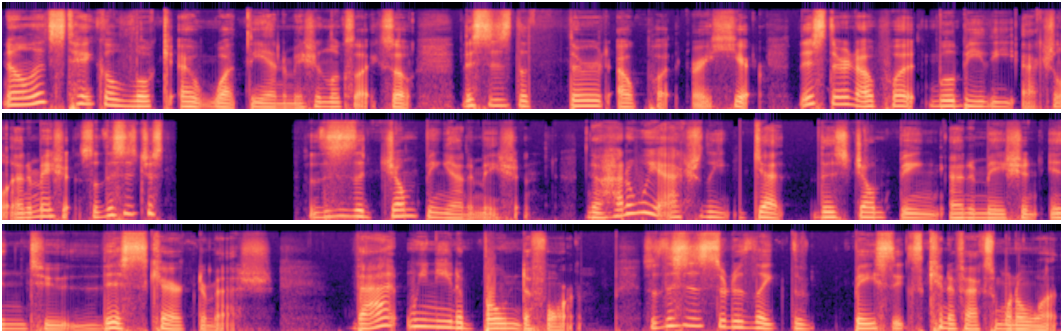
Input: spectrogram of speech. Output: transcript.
Now let's take a look at what the animation looks like. So this is the third output right here. This third output will be the actual animation. So this is just, so this is a jumping animation. Now how do we actually get this jumping animation into this character mesh? That we need a bone deform. So this is sort of like the basics KineFX 101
